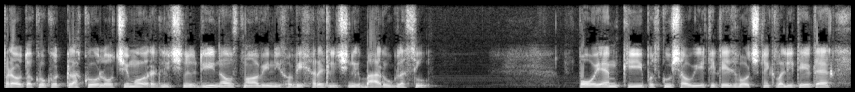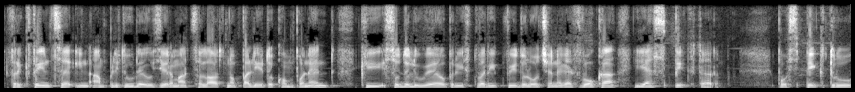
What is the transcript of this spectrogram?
prav tako kot lahko ločimo različne ljudi na osnovi njihovih različnih barv glasu. Pojem, ki poskuša ujeti te zvočne kvalitete, frekvence in amplitude oziroma celotno paleto komponent, ki sodelujejo pri stvaritvi določenega zvoka, je spektr. Po spektru,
